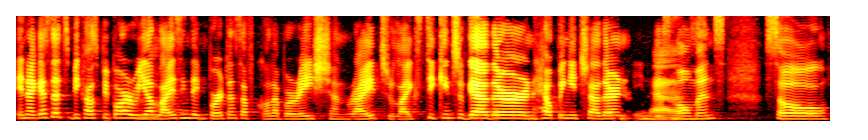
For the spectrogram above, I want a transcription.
and I guess that's because people are mm-hmm. realizing the importance of collaboration, right? To like sticking together and helping each other in, in these moments. So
